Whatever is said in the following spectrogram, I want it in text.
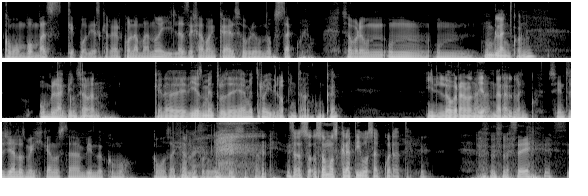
como bombas que podías cargar con la mano y las dejaban caer sobre un obstáculo, sobre un, un, un, Un blanco, ¿no? un que blanco. pintaban, que era de 10 metros de diámetro y lo pintaban con cal. Y lograron Ajá. dar al blanco. Sí, entonces ya los mexicanos estaban viendo cómo, cómo sacarle provecho. So- so- somos creativos, acuérdate. Sí, sí.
